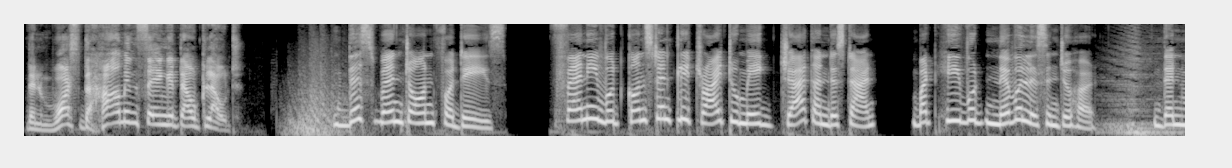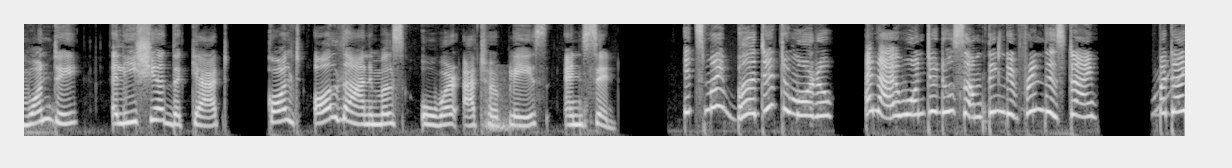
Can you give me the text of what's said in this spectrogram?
then what's the harm in saying it out loud? This went on for days. Fanny would constantly try to make Jack understand, but he would never listen to her. Then one day, Alicia the cat called all the animals over at her place and said, It's my birthday tomorrow and I want to do something different this time. But I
